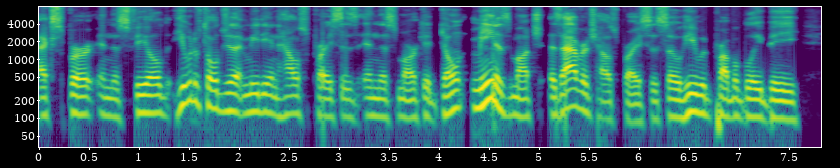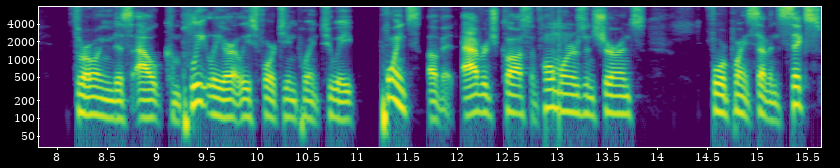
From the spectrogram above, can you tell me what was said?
expert in this field, he would have told you that median house prices in this market don't mean as much as average house prices. So he would probably be throwing this out completely, or at least 14.28 points of it. Average cost of homeowners insurance, 4.76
